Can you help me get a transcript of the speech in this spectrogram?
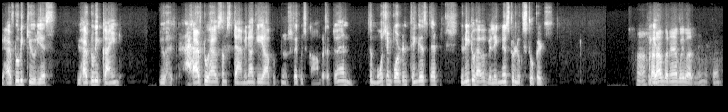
you have to be curious you have to be kind you have to have some stamina कि आप अपने उस पर कुछ काम कर सकते हो। And the most important thing is that you need to have a willingness to look stupid हाँ खराब बने कोई बात नहीं मतलब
